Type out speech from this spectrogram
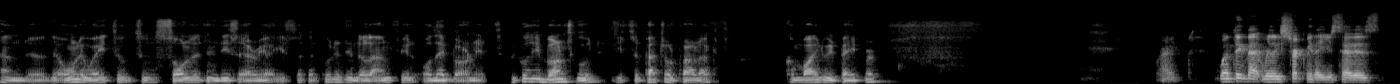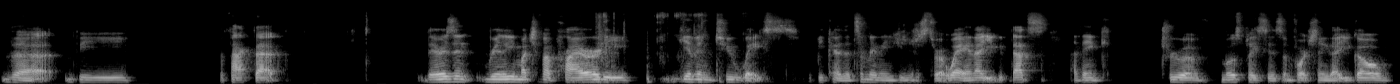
And uh, the only way to, to solve it in this area is that they put it in the landfill or they burn it because it burns good. It's a petrol product combined with paper. Right. One thing that really struck me that you said is the the the fact that there isn't really much of a priority given to waste because it's something that you can just throw away and that you that's I think true of most places, unfortunately, that you go.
